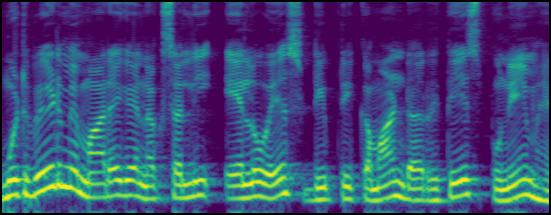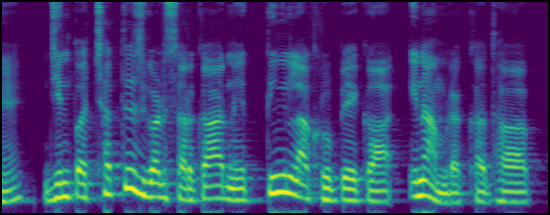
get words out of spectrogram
मुठभेड़ में मारे गए नक्सली LOS deputy commander Ritesh Punem हैं, जिन पर छत्तीसगढ़ सरकार ने तीन लाख रुपए का इनाम रखा था।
